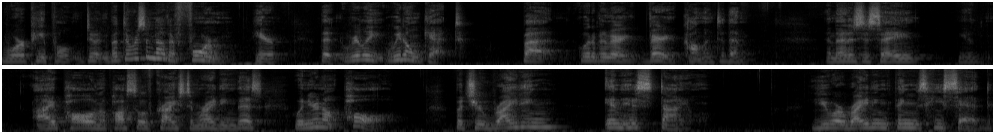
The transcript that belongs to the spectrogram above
were people doing, but there was another form here that really we don't get, but would have been very, very common to them. And that is to say, you know, I, Paul, an apostle of Christ, am writing this when you're not Paul but you're writing in his style. You are writing things he said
